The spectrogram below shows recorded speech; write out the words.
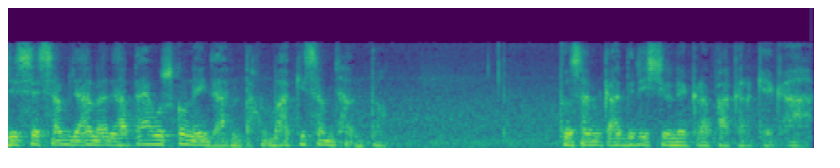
जिससे सब जाना जाता है, उसको नहीं जानता हूँ, बाकी सब जानता हूँ। तो सनकादि ऋषियों ने कृपा करके कहा,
